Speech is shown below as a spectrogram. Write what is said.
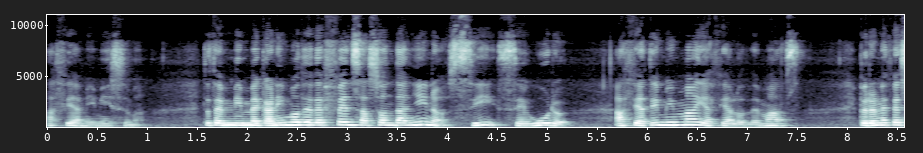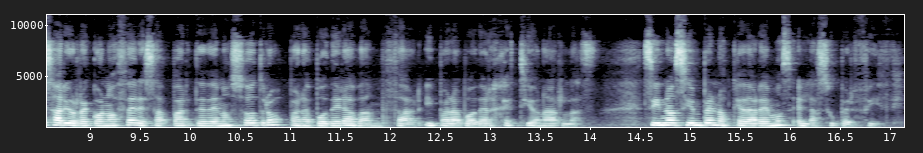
hacia mí misma. Entonces, ¿mis mecanismos de defensa son dañinos? Sí, seguro, hacia ti misma y hacia los demás. Pero es necesario reconocer esa parte de nosotros para poder avanzar y para poder gestionarlas. Si no, siempre nos quedaremos en la superficie.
